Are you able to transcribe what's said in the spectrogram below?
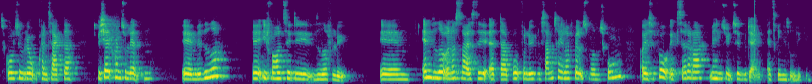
skolepsykolog kontakter specialkonsulenten øh, med videre øh, i forhold til det videre forløb. Øh, videre understreges det, at der er brug for løbende samtaler, fælles møde med skolen og SFO, etc. med hensyn til vurdering af Trines udvikling.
